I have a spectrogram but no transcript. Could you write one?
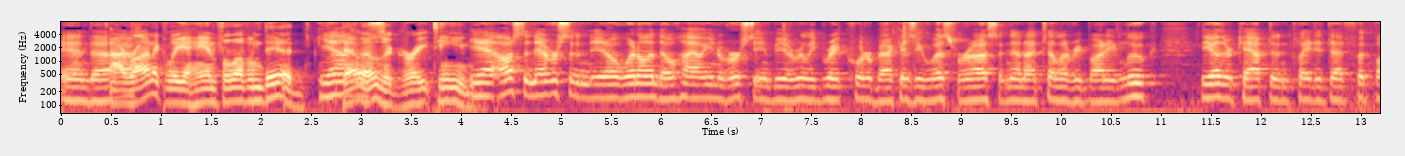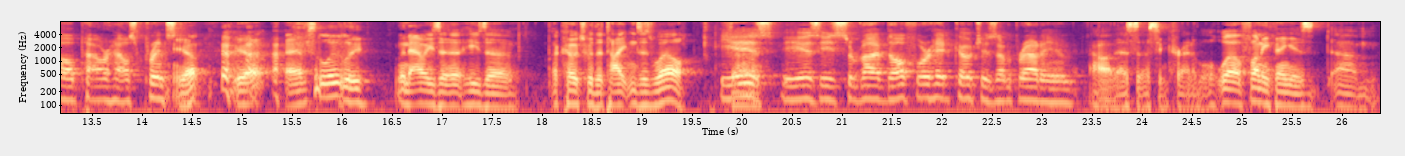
And uh, Ironically, a handful of them did. Yeah, that, that was a great team. yeah, Austin Everson, you know, went on to Ohio University and be a really great quarterback as he was for us. And then I tell everybody, Luke, the other captain, played at that football powerhouse Princeton. Yep, yep, absolutely. Well, now he's a he's a, a coach with the Titans as well. He So- is. He is. He's survived all four head coaches. I'm proud of him. Oh, that's that's incredible. Well, funny thing is, um,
